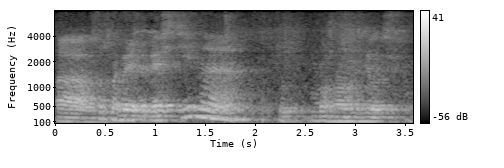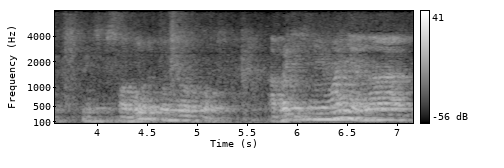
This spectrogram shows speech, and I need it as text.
А, собственно говоря, это гостиная, тут можно сделать, в принципе, свободную планировку. Обратите внимание на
